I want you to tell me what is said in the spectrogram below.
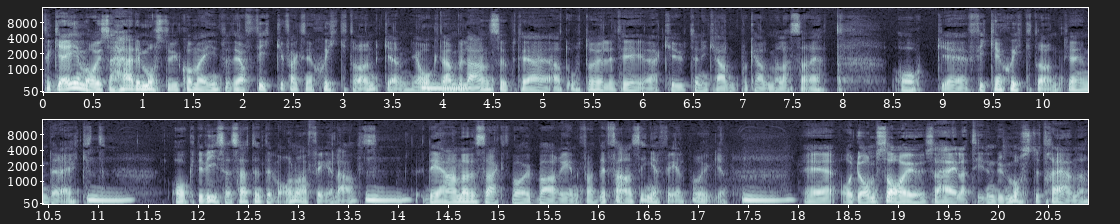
för grejen var ju så här, det måste vi komma in på. Jag fick ju faktiskt en skiktröntgen. Jag åkte mm. ambulans upp till, att, eller till akuten i Kalm, på Kalmar lasarett. Och eh, fick en skiktröntgen direkt. Mm. Och det visade sig att det inte var några fel alls. Mm. Det han hade sagt var ju bara ren för det fanns inga fel på ryggen. Mm. Eh, och de sa ju så här hela tiden, du måste träna.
